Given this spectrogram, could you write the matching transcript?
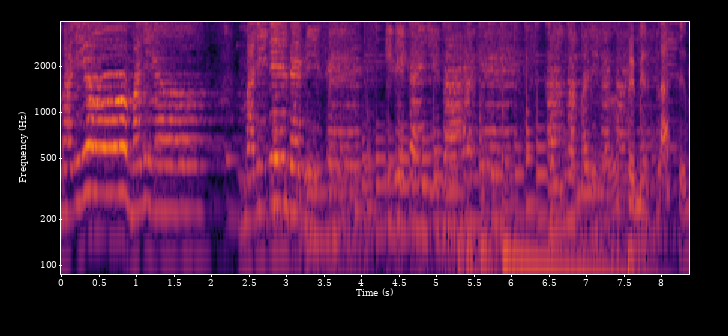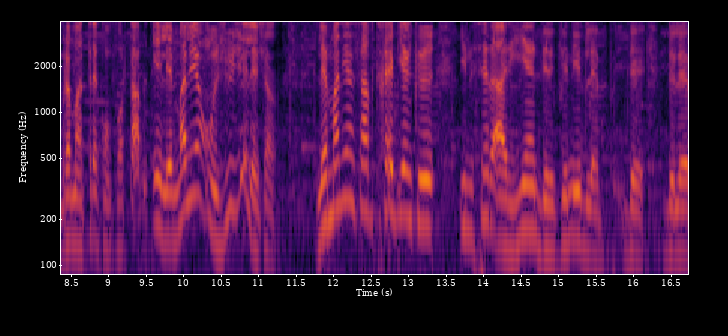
Malio, Malio, Mali Première place, vraiment très confortable. Et les Maliens ont jugé les gens. Les Maliens savent très bien qu'il ne sert à rien de venir les, de, de, les,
